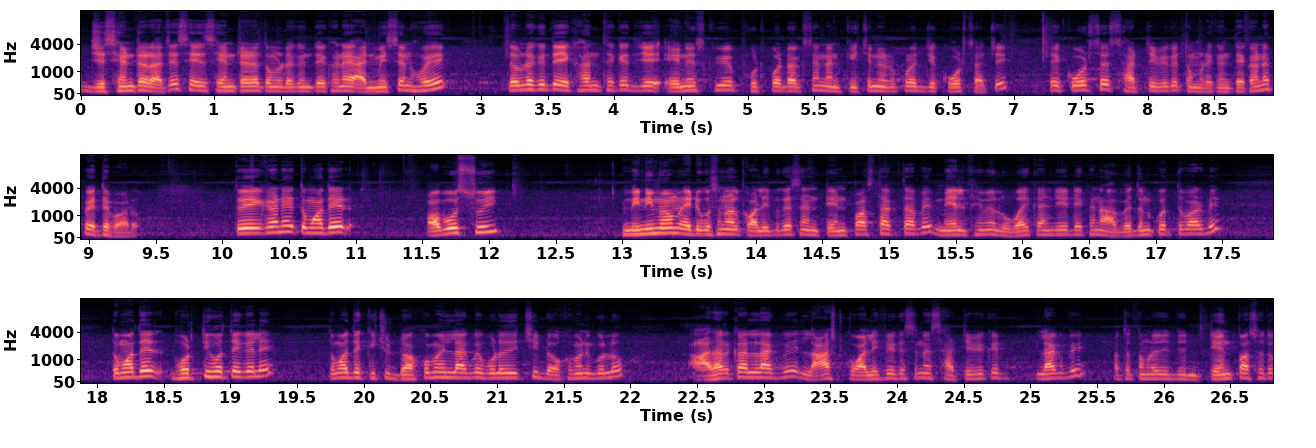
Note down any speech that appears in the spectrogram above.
যে সেন্টার আছে সেই সেন্টারে তোমরা কিন্তু এখানে অ্যাডমিশন হয়ে তোমরা কিন্তু এখান থেকে যে এনএসকিউ ফুড প্রোডাকশন অ্যান্ড কিচেনের উপরে যে কোর্স আছে সেই কোর্সের সার্টিফিকেট তোমরা কিন্তু এখানে পেতে পারো। তো এখানে তোমাদের অবশ্যই minimum educational qualification ten pass থাকতে হবে, মেল, ফিমেল, উভয় ক্যান্ডিডেট এখানে আবেদন করতে পারবে। তোমাদের ভর্তি হতে গেলে তোমাদের কিছু ডকুমেন্ট লাগবে বলে দিচ্ছি। ডকুমেন্টগুলো আধার কার্ড লাগবে লাস্ট কোয়ালিফিকেশনের সার্টিফিকেট লাগবে। অর্থাৎ তোমরা যদি টেন পাস হতে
